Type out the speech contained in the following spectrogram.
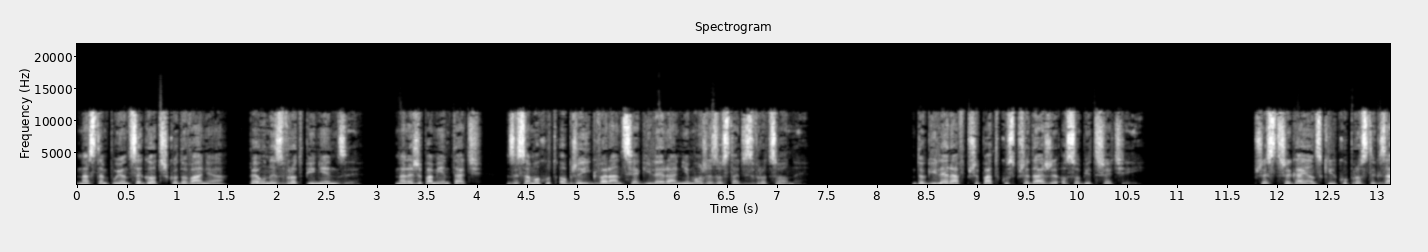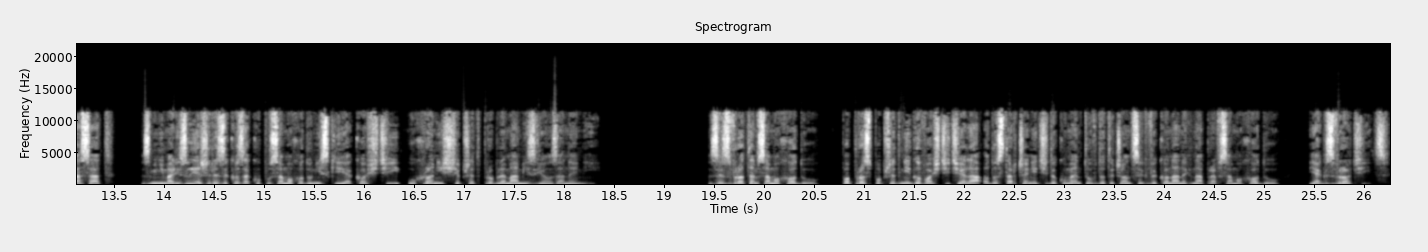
następującego odszkodowania, pełny zwrot pieniędzy. Należy pamiętać, że samochód obrze i gwarancja Gilera nie może zostać zwrócony. Do Gilera w przypadku sprzedaży osobie trzeciej. Przestrzegając kilku prostych zasad, zminimalizujesz ryzyko zakupu samochodu niskiej jakości, uchronisz się przed problemami związanymi. Ze zwrotem samochodu popros poprzedniego właściciela o dostarczenie ci dokumentów dotyczących wykonanych napraw samochodu, jak zwrocić.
